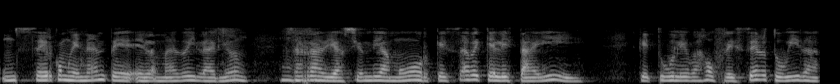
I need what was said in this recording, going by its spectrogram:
un ser como enante, el amado Hilarión, esa radiación de amor, que sabe que Él está ahí, que tú le vas a ofrecer tu vida,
